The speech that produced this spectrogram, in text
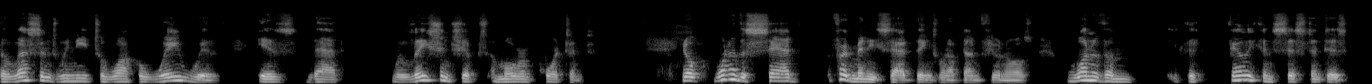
The lessons we need to walk away with is that relationships are more important. You know, one of the sad, I've heard many sad things when I've done funerals. One of them that's fairly consistent is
